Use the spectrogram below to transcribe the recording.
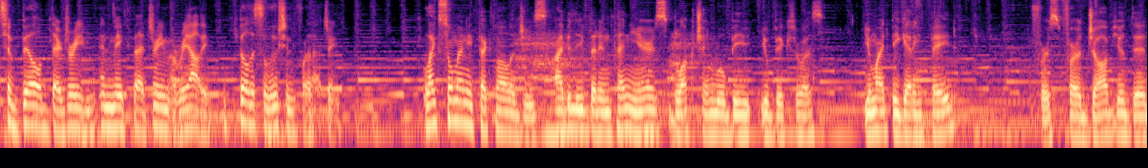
to build their dream and make that dream a reality, build a solution for that dream. Like so many technologies, I believe that in 10 years, blockchain will be ubiquitous. You might be getting paid for, for a job you did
